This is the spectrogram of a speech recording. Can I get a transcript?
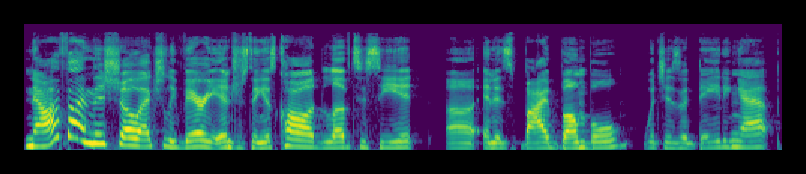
Now, I find this show actually very interesting. It's called Love to See It uh, and it's by Bumble, which is a dating app.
